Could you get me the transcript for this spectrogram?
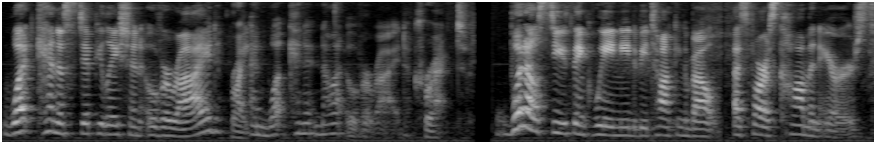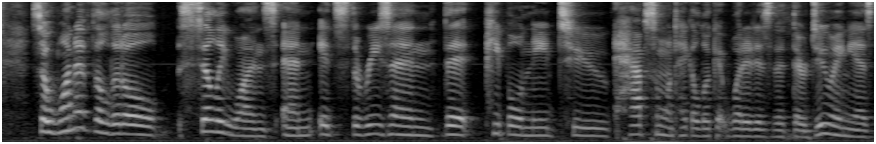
what can a stipulation override Right. and what can it not override Correct. what else do you think we need to be talking about as far as common errors So, one of the little silly ones, and it's the reason that people need to have someone take a look at what it is that they're doing, is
